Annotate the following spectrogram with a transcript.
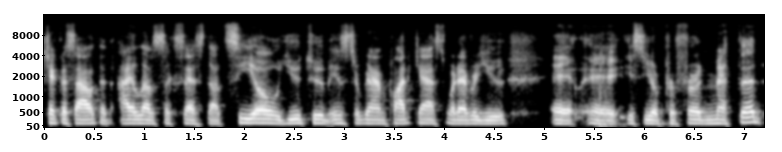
Check us out at ilovesuccess.co, YouTube, Instagram, podcast, whatever you uh, uh, is your preferred method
